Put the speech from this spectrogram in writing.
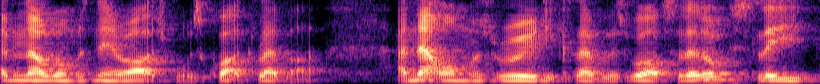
And no one was near Archibald. It was quite clever, and that one was really clever as well. So they'd obviously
